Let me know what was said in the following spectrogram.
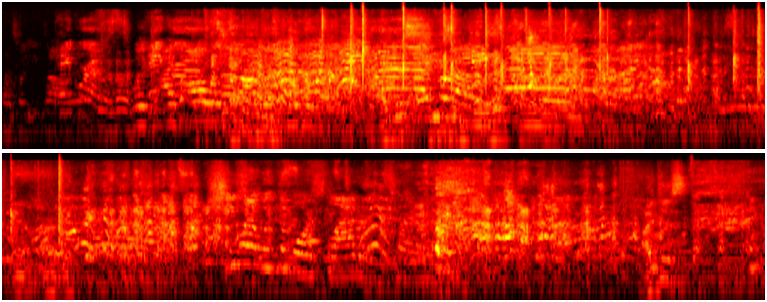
That's what you call Hey, it. gross. Which Hey, I've gross. always thought was overrated. I guess she's into it. And, uh, damn, alright. She went with the more flattering term. I just, I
